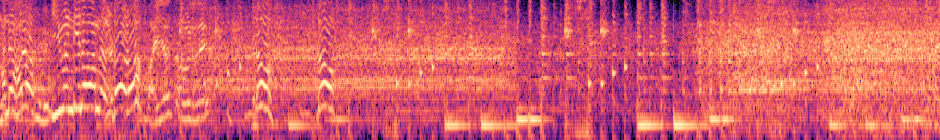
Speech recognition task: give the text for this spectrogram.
ഹലോ ഹലോ ഈ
